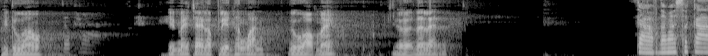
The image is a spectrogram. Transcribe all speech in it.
ไปดูเอาเจ้าค่ะเห็นไหมใจเราเปลี่ยนทั้งวันดูออกไหมเออนั่นแหละ กราบนมัสการ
